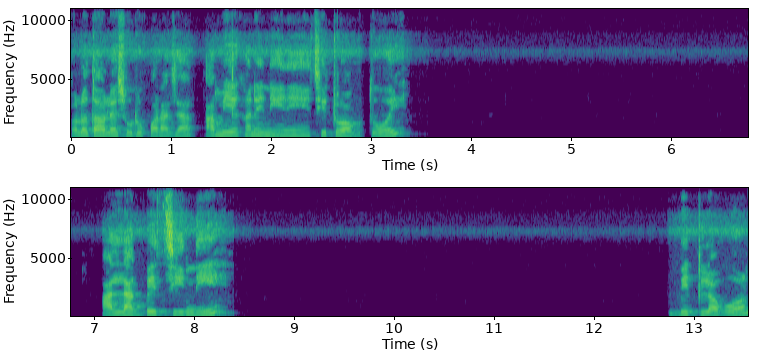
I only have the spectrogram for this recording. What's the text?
চলো তাহলে শুরু করা যাক। আমি এখানে নিয়ে নিয়েছি টক দই। আর লাগবে চিনি। বিট লবণ,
